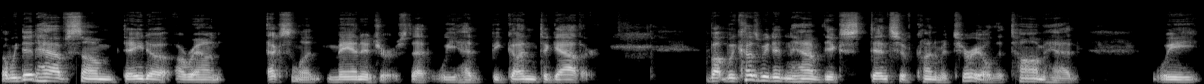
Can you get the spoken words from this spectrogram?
but we did have some data around excellent managers that we had begun to gather. But because we didn't have the extensive kind of material that Tom had, we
